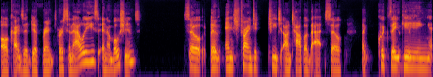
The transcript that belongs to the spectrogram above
all kinds of different personalities and emotions. So, and trying to teach on top of that. So, like quick thinking,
